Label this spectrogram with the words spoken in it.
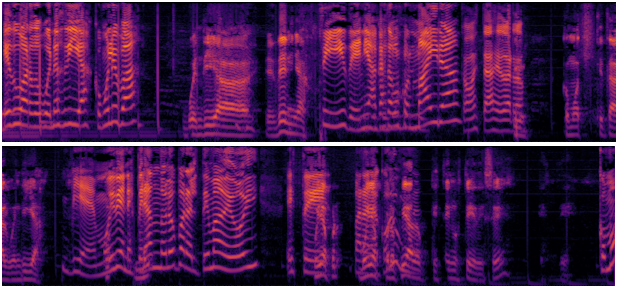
Eduardo, buenos días, ¿cómo le va? Buen día, eh, Denia. Sí, Denia, acá estamos con Mayra. ¿Cómo estás, Eduardo? Sí. ¿Cómo, ¿Qué tal? Buen día. Bien, muy bien, esperándolo para el tema de hoy. Este, muy, apro para muy la apropiado columna. que estén ustedes, ¿eh? Este, ¿Cómo?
